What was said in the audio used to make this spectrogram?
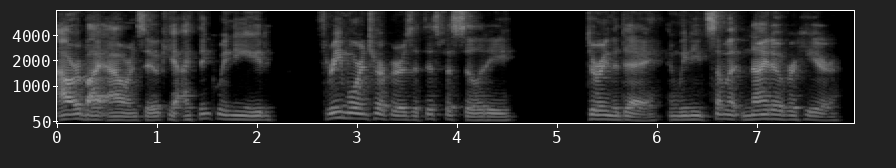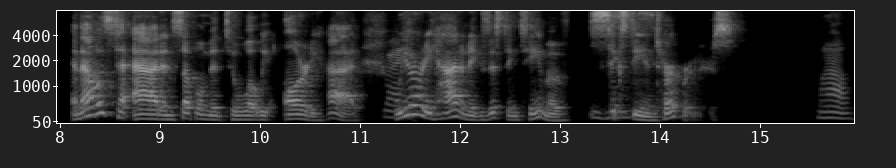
hour by hour and say okay i think we need three more interpreters at this facility during the day and we need some at night over here and that was to add and supplement to what we already had. Right. We already had an existing team of mm-hmm. 60 interpreters. Wow.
